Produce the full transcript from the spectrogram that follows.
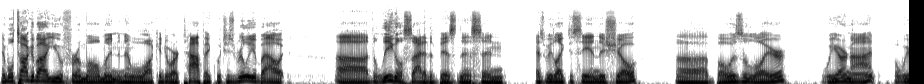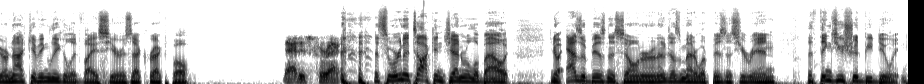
and we'll talk about you for a moment, and then we'll walk into our topic, which is really about uh, the legal side of the business, and as we like to say in this show, uh, Beau is a lawyer. We are not, but we are not giving legal advice here. Is that correct, Beau? That is correct. so we're going to talk in general about you know as a business owner and it doesn't matter what business you're in the things you should be doing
